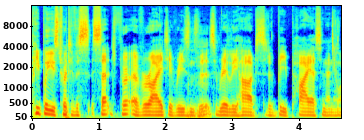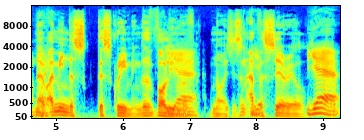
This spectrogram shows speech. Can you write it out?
People use Twitter for such for a variety of reasons that mm-hmm. it's really hard to sort of be pious in any one No, way. I mean the the screaming, the volume Yeah. of noise. It's an adversarial uh, yeah,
